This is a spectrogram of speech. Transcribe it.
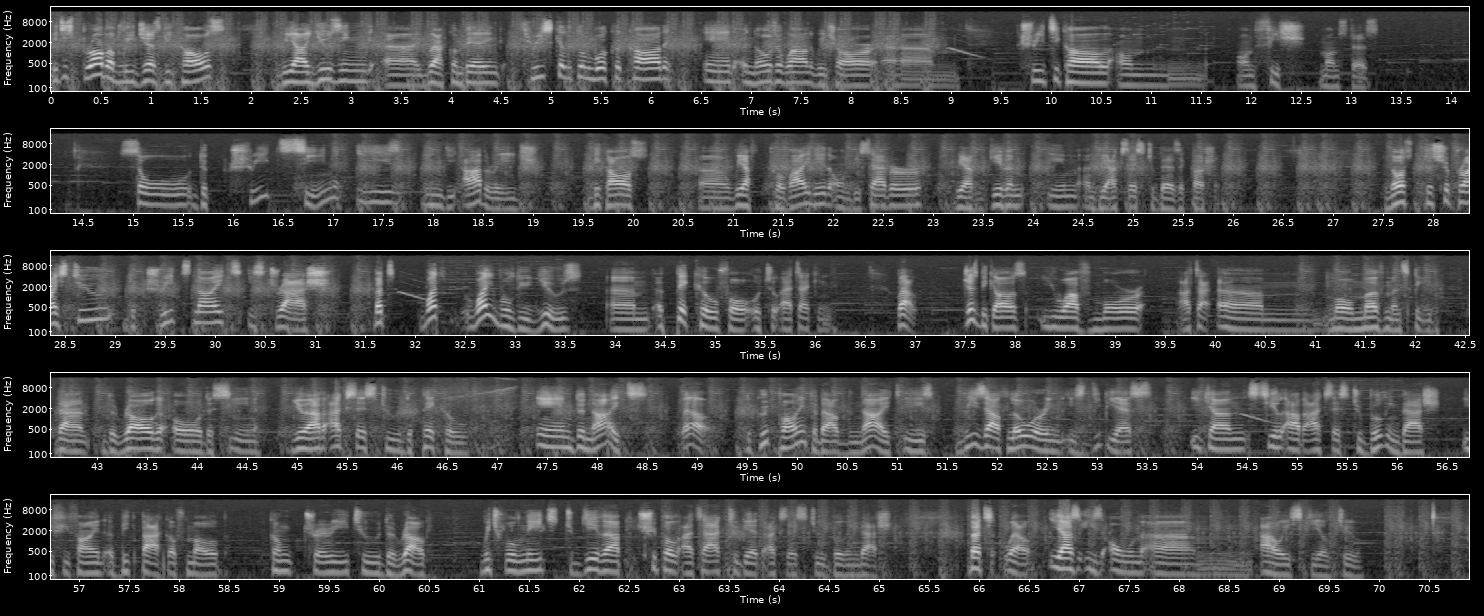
It is probably just because we are using, uh, we are comparing three skeleton worker card and another one which are um, critical on on fish monsters. So the crit scene is in the average because uh, we have provided on the server, we have given him the access to basic potion. Not to surprise too, the crit knight is trash. But what? Why would you use um, a Peko for auto attacking? Well, just because you have more um, more movement speed than the rogue or the scene. You have access to the Peko and the knights. Well, the good point about the knight is without lowering his DPS, he can still have access to Bowling Bash if he find a big pack of mob, contrary to the rogue, which will need to give up triple attack to get access to Bowling Bash. But, well, he has his own um, AoE skill too.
